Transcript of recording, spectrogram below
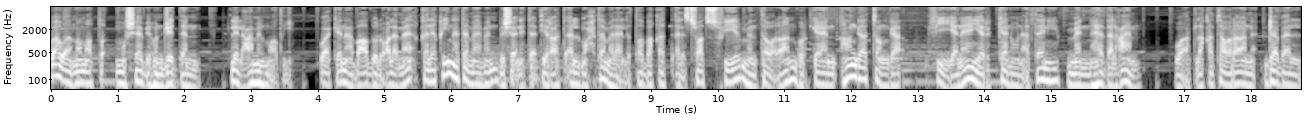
وهو نمط مشابه جدا للعام الماضي. وكان بعض العلماء قلقين تماما بشأن التاثيرات المحتملة لطبقة الاستراتوسفير من ثوران بركان هانغا تونغا في يناير كانون الثاني من هذا العام. وأطلق ثوران جبل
